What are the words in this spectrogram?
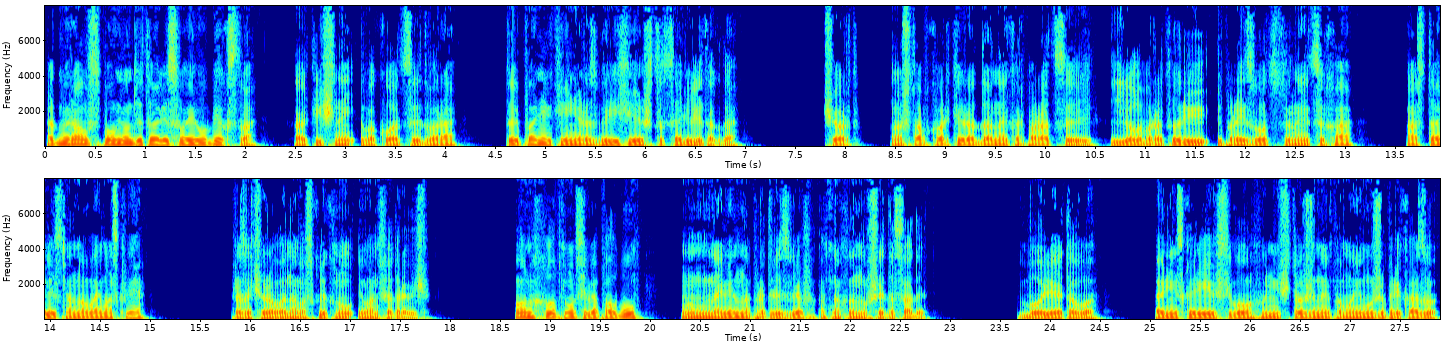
Адмирал вспомнил детали своего бегства, хаотичной эвакуации двора, той паники и неразберихи, что царили тогда. Черт, но штаб-квартира данной корпорации, ее лаборатории и производственные цеха остались на Новой Москве, разочарованно воскликнул Иван Федорович. Он хлопнул себя по лбу, мгновенно протрезвев от нахлынувшей досады. Более того, они, скорее всего, уничтожены по моему же приказу,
